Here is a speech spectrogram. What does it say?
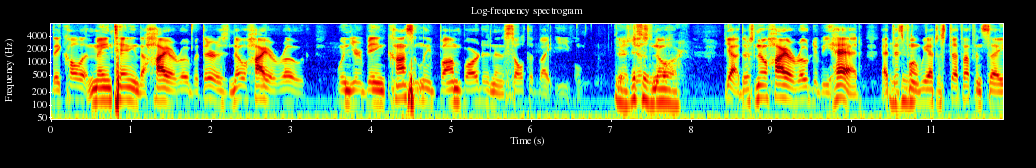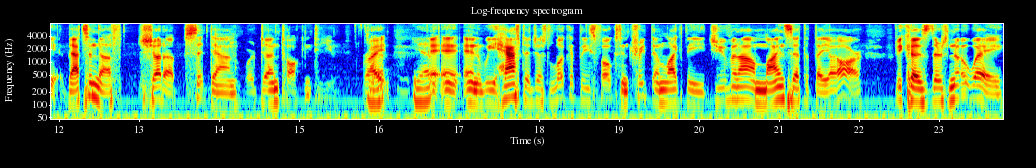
they call it maintaining the higher road, but there is no higher road when you're being constantly bombarded and assaulted by evil. yeah, There's this just is no war. Yeah, there's no higher road to be had. At this Mhm. point, we have to step up and say, "That's enough. Shut up. Sit down. We're done talking to you." Right? Yeah, and, and we have to just look at these folks and treat them like the juvenile mindset that they are because there's no way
